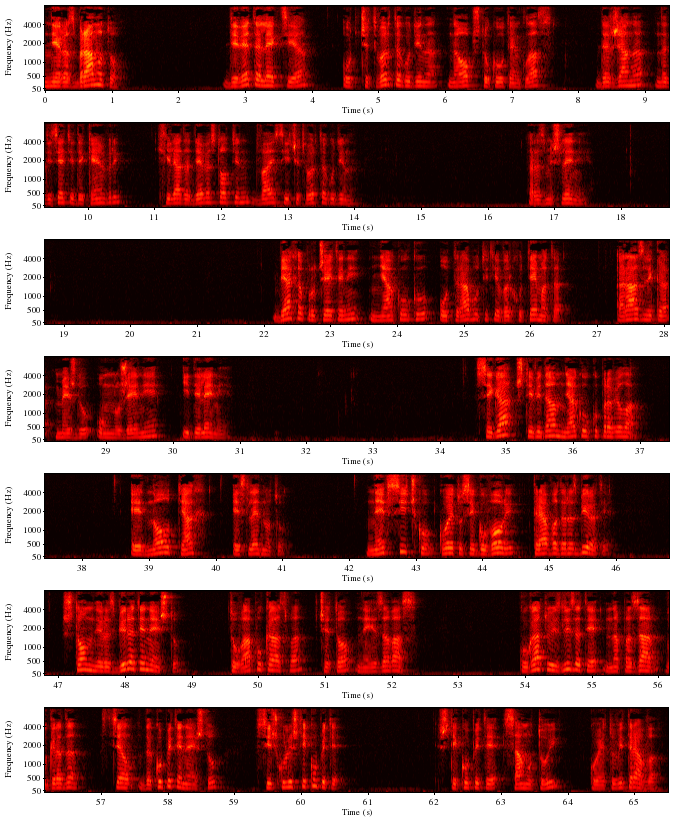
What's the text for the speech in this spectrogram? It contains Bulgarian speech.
Неразбраното Девета лекция от четвърта година на общо култен клас, държана на 10 декември 1924 година. Размишление Бяха прочетени няколко от работите върху темата Разлика между умножение и деление. Сега ще ви дам няколко правила. Едно от тях е следното. Не всичко, което се говори, трябва да разбирате. Щом не разбирате нещо, това показва, че то не е за вас. Когато излизате на пазар в града с цел да купите нещо, всичко ли ще купите? Ще купите само той, което ви трябва.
